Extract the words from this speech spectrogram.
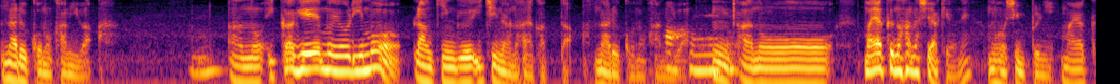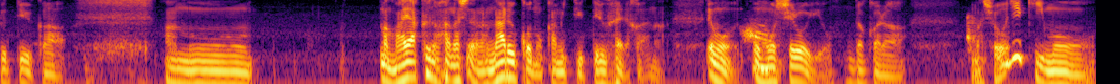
ナルコの神は。うんあの、イカゲームよりもランキング1位なの早かった。ナルコの神は。うんん。あのー麻薬の話だけどね。もうシンプルに。麻薬っていうか、あのーまあ、麻薬の話だな。ナルコの神って言ってるぐらいだからな。でも、はい面白いよ。だから、まあ、正直も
